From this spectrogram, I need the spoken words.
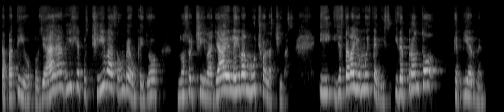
tapatío, pues ya dije, pues chivas, hombre, aunque yo no soy chiva, ya le iba mucho a las chivas. Y, y estaba yo muy feliz. Y de pronto que pierden,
